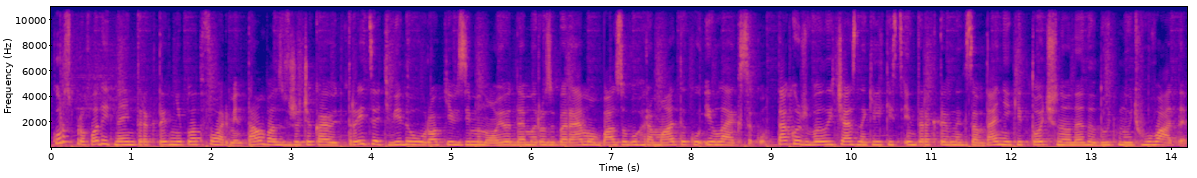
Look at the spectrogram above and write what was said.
Курс проходить на інтерактивній платформі. Там вас вже чекають 30 відеоуроків зі мною, де ми розберемо базову граматику і лексику. Також величезна кількість інтерактивних завдань, які точно не дадуть нудьгувати.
